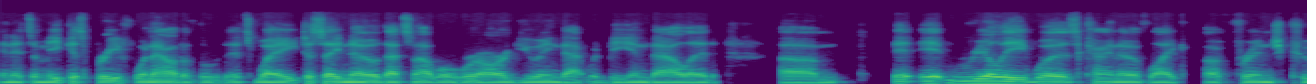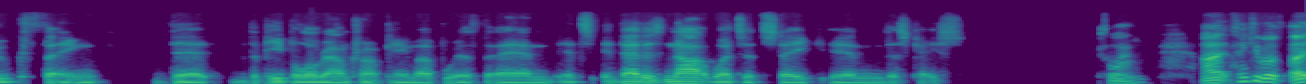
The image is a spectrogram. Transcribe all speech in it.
in its amicus brief went out of the, its way to say, no, that's not what we're arguing. That would be invalid. Um, it, it really was kind of like a fringe kook thing that the people around Trump came up with, and it's it, that is not what's at stake in this case. Excellent. Uh, thank you both. Uh,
